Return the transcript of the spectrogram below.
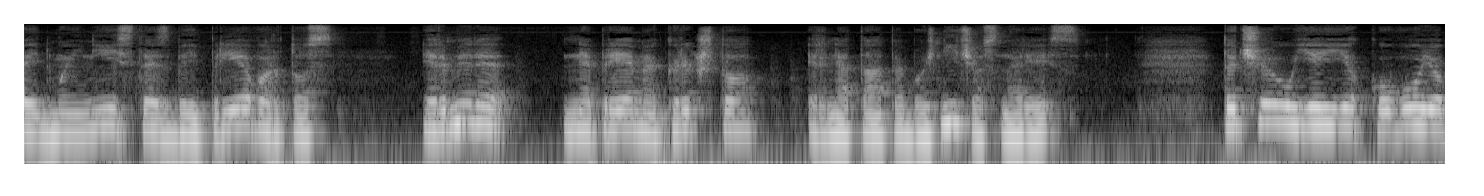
veidmainystės bei prievartos ir mirė neprieėmė krikšto ir netapė bažnyčios nariais. Tačiau jei jie kovojo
